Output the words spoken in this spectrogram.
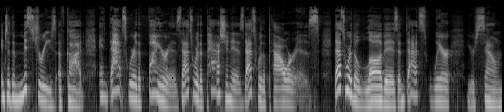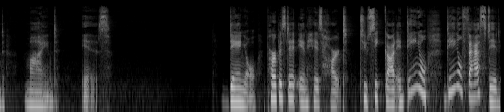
into the mysteries of God. And that's where the fire is. That's where the passion is. That's where the power is. That's where the love is. And that's where your sound mind is. Daniel purposed it in his heart to seek God. And Daniel, Daniel fasted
